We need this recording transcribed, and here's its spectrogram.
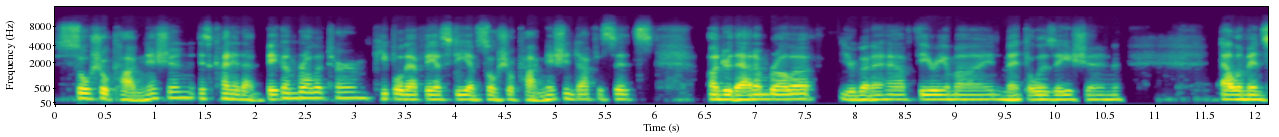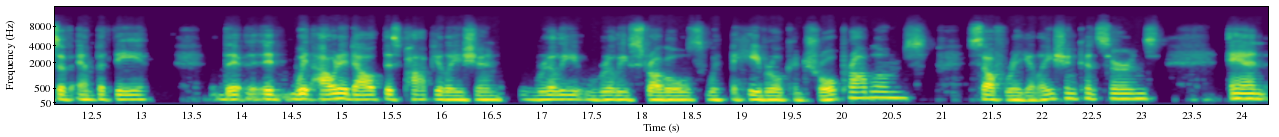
social cognition is kind of that big umbrella term. People with FASD have social cognition deficits. Under that umbrella, you're going to have theory of mind, mentalization, elements of empathy. The, it, without a doubt, this population really, really struggles with behavioral control problems, self regulation concerns. And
